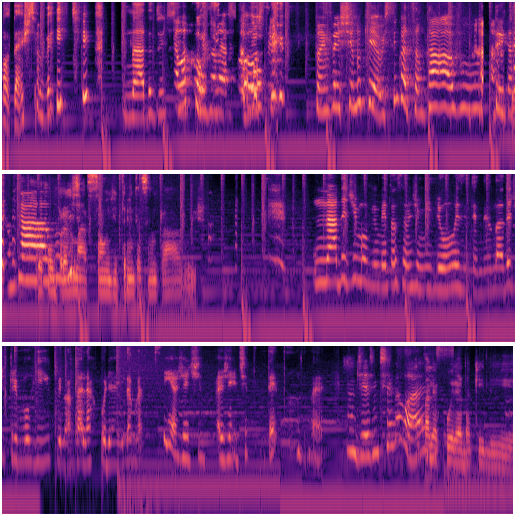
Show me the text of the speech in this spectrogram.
modestamente. Nada do tipo. Aquela coisa, né? Compre. Tô investindo o quê? Os 50 centavos, 30 Tô centavos. comprando uma ação de 30 centavos. Nada de movimentação de milhões, entendeu? Nada de primo rico e Natália Arcuri ainda, mas sim, a gente, a gente tá tentando, né? Um dia a gente chega lá. Natália isso. Cury é daquele.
